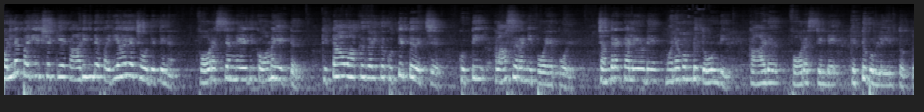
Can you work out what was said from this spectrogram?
കൊല്ലപ്പരീക്ഷയ്ക്ക് കാടിന്റെ പര്യായ ചോദ്യത്തിന് ഫോറസ്റ്റ് എന്നെഴുതി കോമയിട്ട് കിട്ടാവാക്കുകൾക്ക് കുത്തിട്ട് വെച്ച് കുട്ടി ക്ലാസ് ഇറങ്ങിപ്പോയപ്പോൾ ചന്ദ്രക്കലയുടെ മുനകൊണ്ട് തോണ്ടി കാട് ഫോറസ്റ്റിന്റെ കെട്ടുപുള്ളിയിൽ തൊട്ടു.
